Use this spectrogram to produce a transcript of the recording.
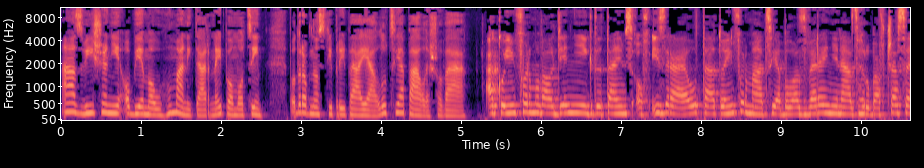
a zvýšenie objemov humanitárnej pomoci. Podrobnosti pripája Lucia Pálešová. Ako informoval denník The Times of Israel, táto informácia bola zverejnená zhruba v čase,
